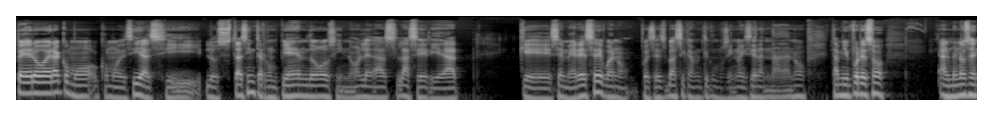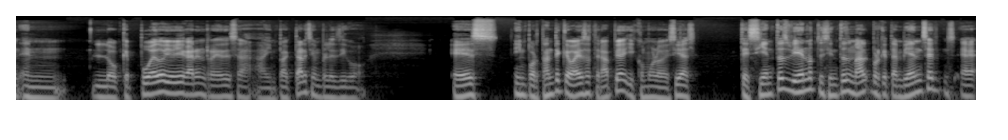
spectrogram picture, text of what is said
Pero era como, como decías, si los estás interrumpiendo, si no le das la seriedad que se merece, bueno, pues es básicamente como si no hicieran nada, ¿no? También por eso, al menos en, lo que puedo yo llegar en redes a, impactar, siempre les digo, es importante que vayas a terapia y como lo decías, te sientas bien o te sientas mal, porque también eh,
